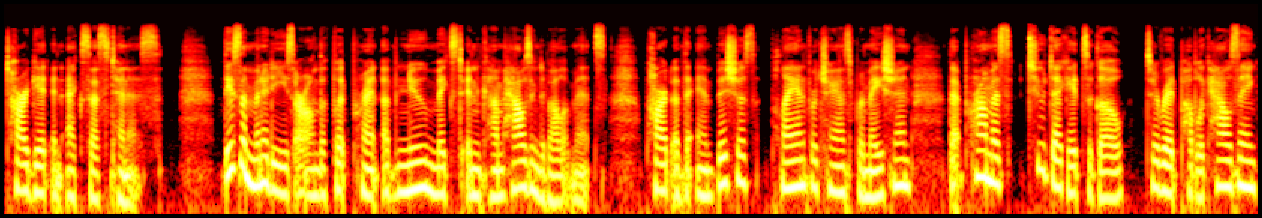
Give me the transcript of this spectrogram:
Target, and XS Tennis. These amenities are on the footprint of new mixed income housing developments, part of the ambitious Plan for Transformation that promised two decades ago to rid public housing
